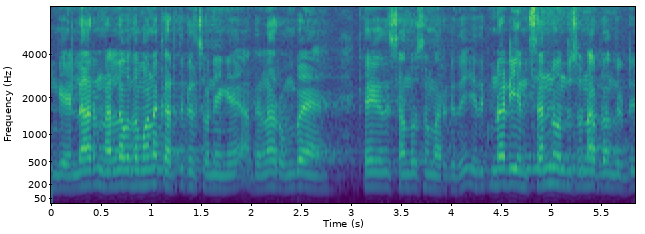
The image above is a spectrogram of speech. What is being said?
இங்கே எல்லாரும் நல்ல விதமான கருத்துக்கள் சொன்னீங்க. அதெல்லாம் ரொம்ப கேட்குறது சந்தோஷமாக இருக்குது. இதுக்கு முன்னாடி என் சன் வந்து சொன்னாப்புல வந்துட்டு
